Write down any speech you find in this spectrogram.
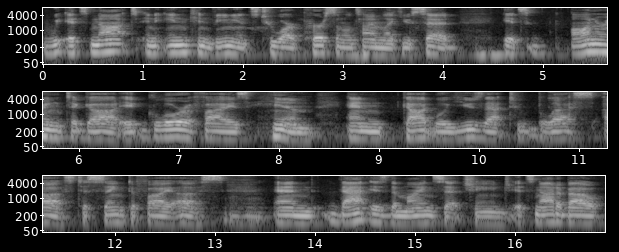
we, it's not an inconvenience to our personal time, like you said. It's honoring to God. It glorifies Him, and God will use that to bless us, to sanctify us. Mm-hmm. And that is the mindset change. It's not about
